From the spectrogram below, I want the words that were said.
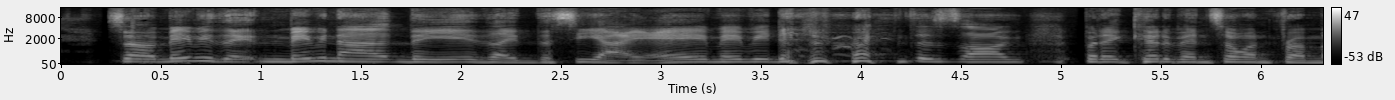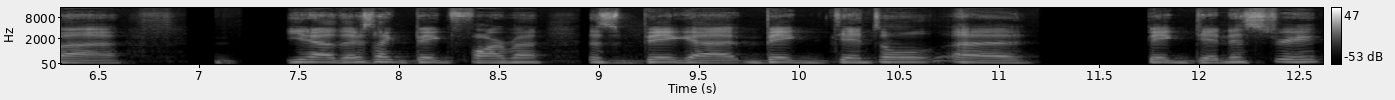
so maybe the maybe not the like the CIA maybe didn't write the song, but it could have been someone from uh you know, there's like big pharma, this big uh big dental uh big dentistry.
